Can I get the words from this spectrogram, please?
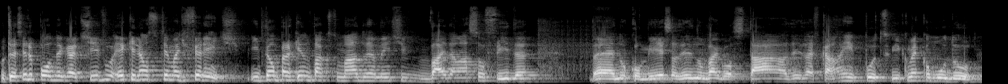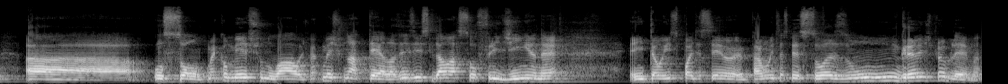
O terceiro ponto negativo é que ele é um sistema diferente. Então, para quem não está acostumado, realmente vai dar uma sofrida é, no começo, às vezes não vai gostar, às vezes vai ficar, ai, putz, e como é que eu mudo uh, o som? Como é que eu mexo no áudio? Como é que eu mexo na tela? Às vezes isso dá uma sofridinha, né? Então isso pode ser para muitas pessoas um, um, grande problema.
